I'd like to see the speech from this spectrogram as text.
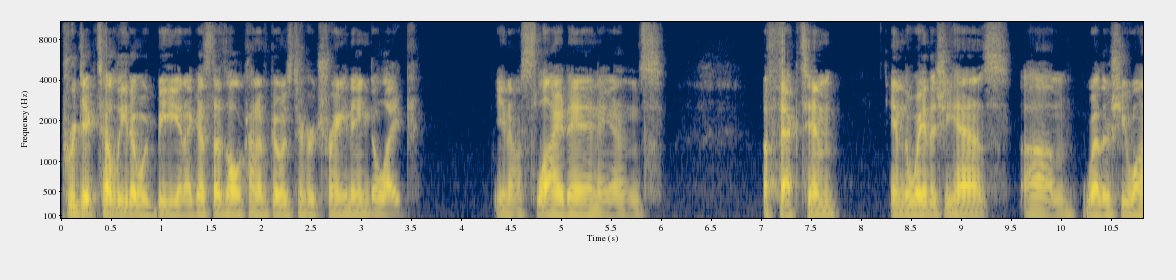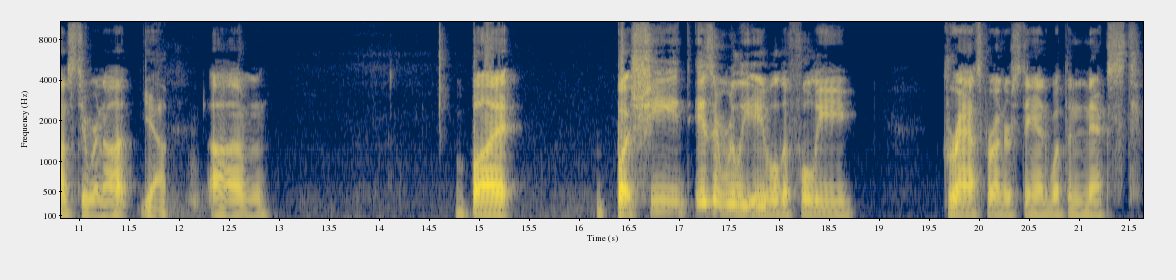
predict how Leto would be, and I guess that all kind of goes to her training to like, you know, slide in and affect him in the way that she has, um, whether she wants to or not. Yeah, Um, but but she isn't really able to fully grasp or understand what the next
